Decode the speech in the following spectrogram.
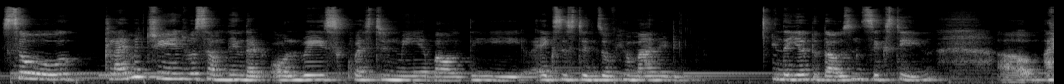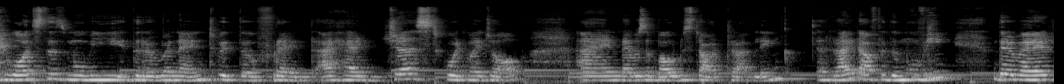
So, climate change was something that always questioned me about the existence of humanity. In the year 2016, um, I watched this movie, The Revenant, with a friend. I had just quit my job and I was about to start traveling. Right after the movie, there were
